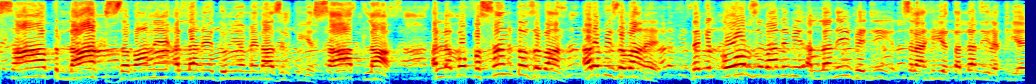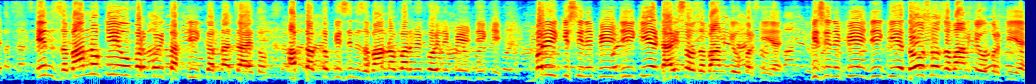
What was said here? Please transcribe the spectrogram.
سات لاکھ زبانیں اللہ نے دنیا میں نازل کی ہیں، سات لاکھ۔ اللہ کو پسند تو زبان، عربی زبان ہے، لیکن اور زبانیں بھی اللہ نے بھیجی صلاحیت اللہ نے رکھی ہے۔ ان زبانوں کے اوپر کوئی تحقیق کرنا چاہے تو اب تک تو کسی نے زبانوں پر بھی کوئی نہیں پی ایچ ڈی کی۔ بڑی کسی نے پی ایچ ڈی کی ہے، ڈھائی سو زبان کے اوپر کی ہے۔ کسی نے پی ایچ ڈی کی ہے، دو سو زبان کے اوپر کی ہے۔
